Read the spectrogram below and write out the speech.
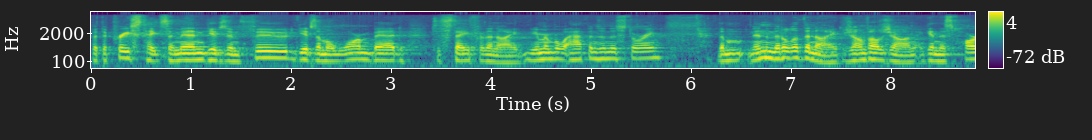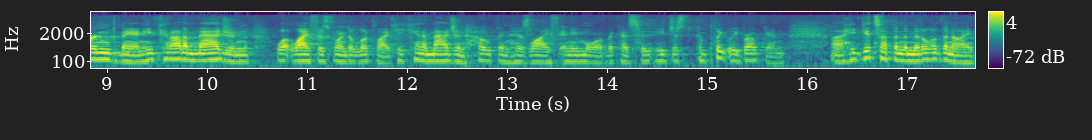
But the priest takes him in, gives him food, gives him a warm bed to stay for the night. You remember what happens in this story? The, in the middle of the night, Jean Valjean, again, this hardened man, he cannot imagine what life is going to look like. He can't imagine hope in his life anymore because he, he's just completely broken. Uh, he gets up in the middle of the night.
